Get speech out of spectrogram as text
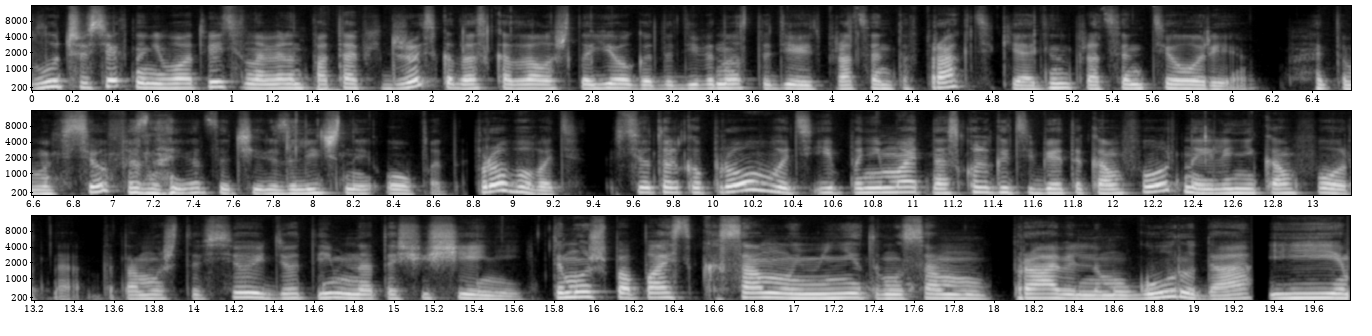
лучше всех на него ответил, наверное, Потапхи Джойс, когда сказал, что йога до 99% практики, 1% теории. Поэтому все познается через личный опыт. Пробовать, все только пробовать и понимать, насколько тебе это комфортно или некомфортно, потому что все идет именно от ощущений. Ты можешь попасть к самому именитому, самому правильному гуру, да, и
